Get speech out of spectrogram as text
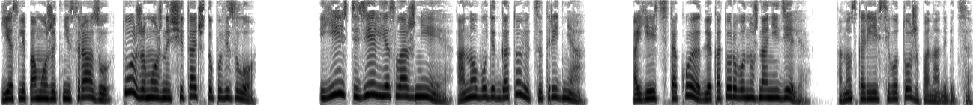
Если поможет не сразу, тоже можно считать, что повезло. Есть зелье сложнее, оно будет готовиться три дня. А есть такое, для которого нужна неделя. Оно, скорее всего, тоже понадобится.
